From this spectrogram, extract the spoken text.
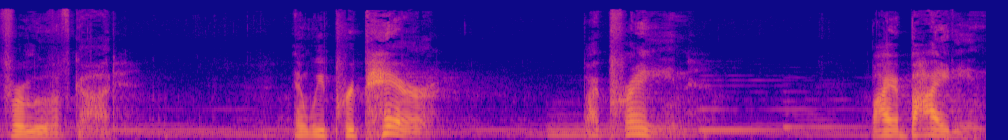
for a move of God. And we prepare by praying, by abiding,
